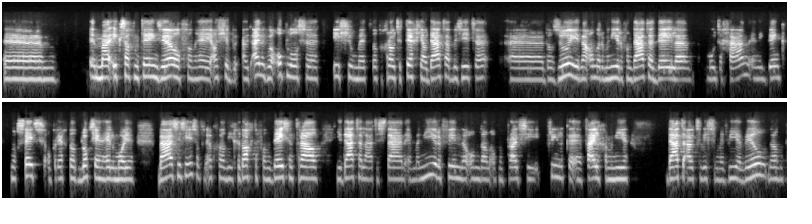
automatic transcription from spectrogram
Um, en, maar ik zag meteen zelf van, hey, als je uiteindelijk wil oplossen het issue met dat de grote tech jouw data bezitten, uh, dan zul je naar andere manieren van data delen moeten gaan. En ik denk nog steeds oprecht dat blockchain een hele mooie basis is. Of in elk geval die gedachte van decentraal je data laten staan en manieren vinden om dan op een privacyvriendelijke en veilige manier data uit te wisselen met wie je wil. Dan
